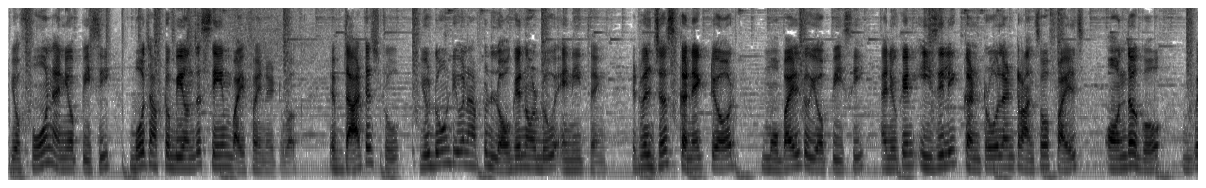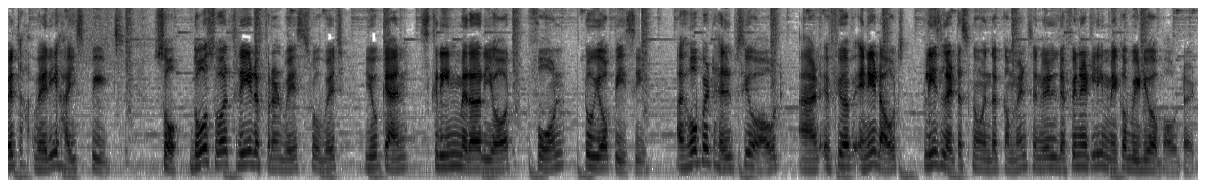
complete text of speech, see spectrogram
your phone and your PC both have to be on the same Wi-Fi network. If that is true, you don't even have to log in or do anything. It will just connect your mobile to your PC and you can easily control and transfer files on the go with very high speeds. So those were three different ways through which you can screen mirror your phone to your PC. I hope it helps you out and if you have any doubts, please let us know in the comments and we'll definitely make a video about it.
